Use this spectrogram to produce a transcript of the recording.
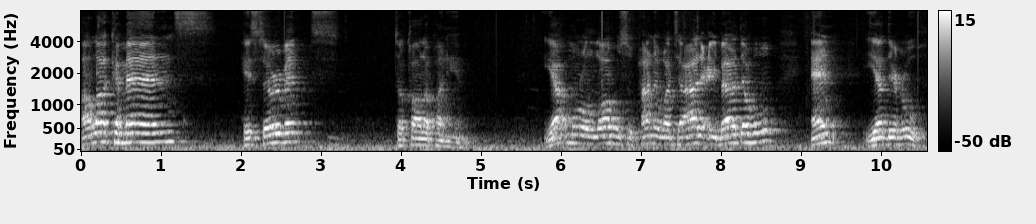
Allah commands His servants to call upon Him. يأمر الله سبحانه وتعالى عباده أن يدعوه.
